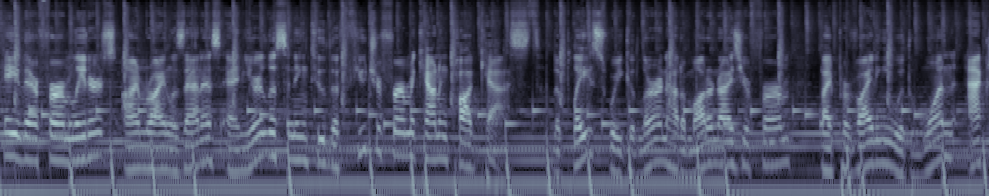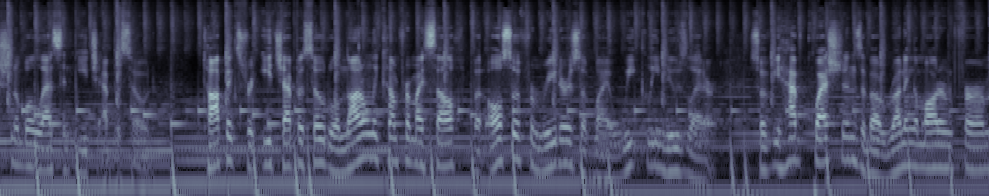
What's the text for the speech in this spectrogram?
Hey there, firm leaders. I'm Ryan Lazanis, and you're listening to the Future Firm Accounting Podcast, the place where you could learn how to modernize your firm by providing you with one actionable lesson each episode. Topics for each episode will not only come from myself, but also from readers of my weekly newsletter. So if you have questions about running a modern firm,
